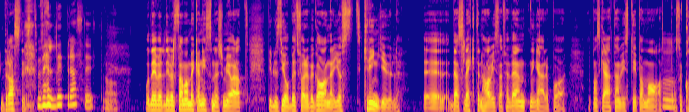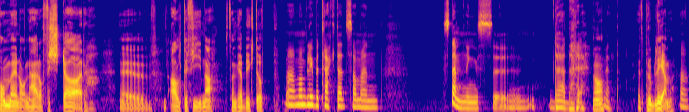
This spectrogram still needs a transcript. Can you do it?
Drastiskt. väldigt drastiskt. Och det är, väl, det är väl samma mekanismer som gör att det blir så jobbigt för veganer just kring jul. Eh, där släkten har vissa förväntningar på att man ska äta en viss typ av mat. Och så kommer någon här och förstör eh, allt det fina som vi har byggt upp. Ja, man blir betraktad som en stämningsdödare. Ja. Ett problem. Ja.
